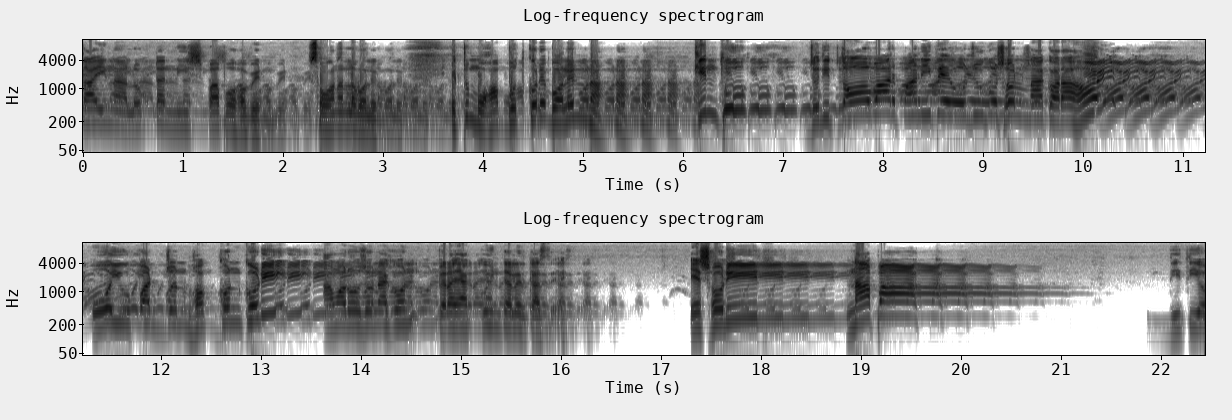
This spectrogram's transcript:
তাই না? লোকটা নিষ্পাপ হবেন। সুবহানাল্লাহ বলেন। একটু মোহাব্বত করে বলেন না। কিন্তু যদি তওবার পানিতে অজু গোসল না করা হয় ওই উপার্জন ভক্ষণ করি, আমার ওজন এখন প্রায় এক কুইন্টালের কাছে। এ শরীর নাপাক। দ্বিতীয়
